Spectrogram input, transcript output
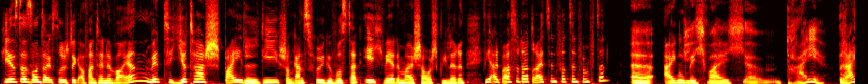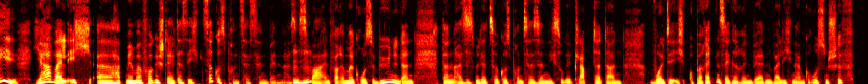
Hier ist das Sonntagsfrühstück auf Antenne Bayern mit Jutta Speidel, die schon ganz früh gewusst hat, ich werde mal Schauspielerin. Wie alt warst du da? 13, 14, 15? Äh, eigentlich war ich äh, drei. Drei? Ja, weil ich äh, habe mir mal vorgestellt, dass ich Zirkusprinzessin bin. Also mhm. es war einfach immer große Bühne. Dann, dann, als es mit der Zirkusprinzessin nicht so geklappt hat, dann wollte ich Operettensängerin werden, weil ich in einem großen Schiff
